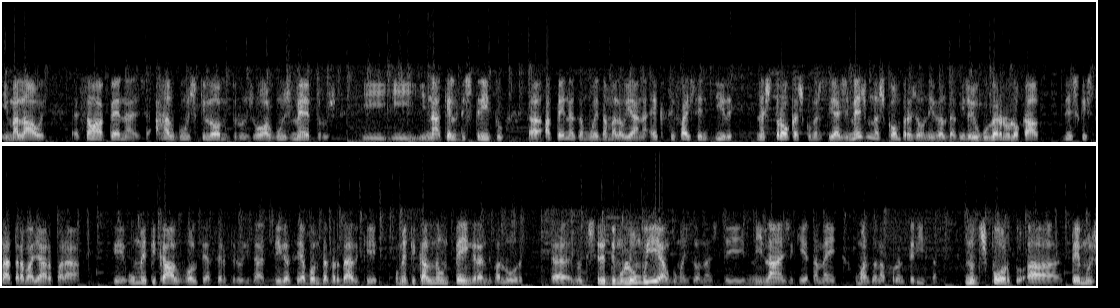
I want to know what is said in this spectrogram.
e Malawi são apenas alguns quilômetros ou alguns metros e, e, e naquele distrito uh, apenas a moeda malauiana é que se faz sentir nas trocas comerciais e mesmo nas compras ao nível da vila. E o governo local diz que está a trabalhar para que o metical volte a ser prioridade. Diga-se, é bom da verdade que o metical não tem grande valor uh, no distrito de Mulumbo e em algumas zonas de Milange, que é também uma zona fronteiriça. No desporto, uh, temos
